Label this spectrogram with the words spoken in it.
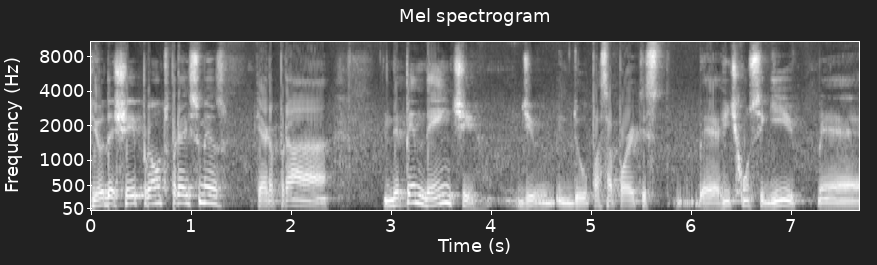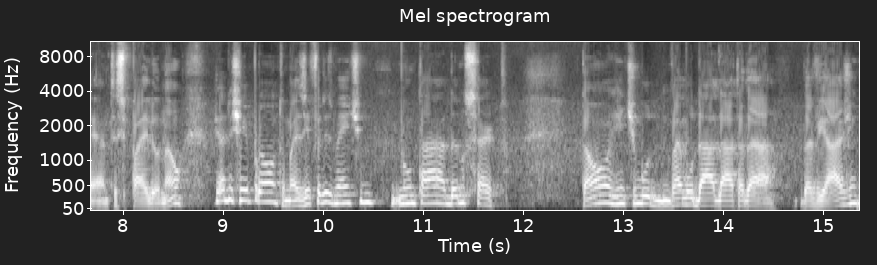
E eu deixei pronto para isso mesmo, que era para independente de, do passaporte é, a gente conseguir é, antecipar ele ou não, já deixei pronto, mas infelizmente não está dando certo. Então a gente vai mudar a data da, da viagem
